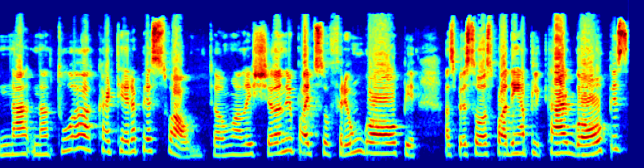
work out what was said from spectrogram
na, na tua carteira pessoal. Então, o Alexandre pode sofrer um golpe, as pessoas podem aplicar golpes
